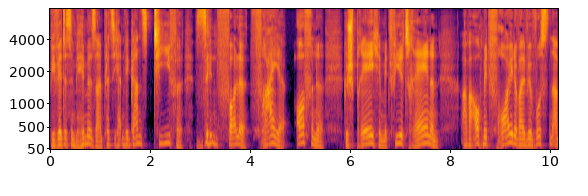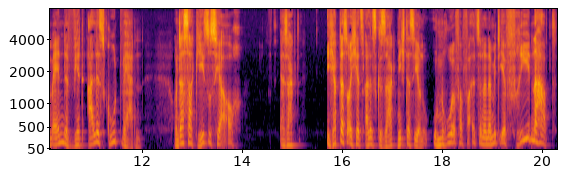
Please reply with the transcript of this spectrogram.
Wie wird es im Himmel sein? Plötzlich hatten wir ganz tiefe, sinnvolle, freie, offene Gespräche mit viel Tränen, aber auch mit Freude, weil wir wussten, am Ende wird alles gut werden. Und das sagt Jesus hier auch. Er sagt, ich habe das euch jetzt alles gesagt, nicht, dass ihr in Unruhe verfallt, sondern damit ihr Frieden habt.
